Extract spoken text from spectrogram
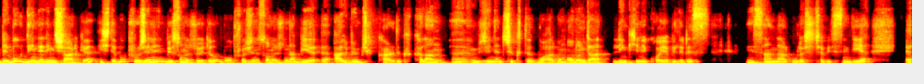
Ve bu dinlediğimiz şarkı işte bu projenin bir sonucuydu. Bu projenin sonucunda bir e, albüm çıkardık. Kalan e, müziğinden çıktı bu albüm. Onun da linkini koyabiliriz. İnsanlar ulaşabilsin diye. E,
